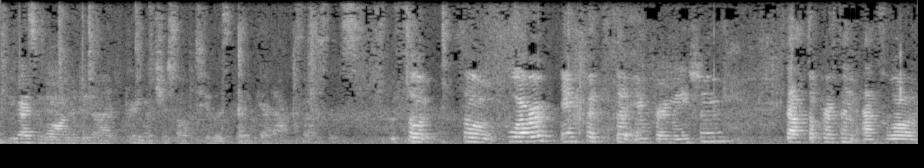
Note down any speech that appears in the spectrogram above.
You guys can go on and do that pretty much yourself too, is to get access. It's So, so whoever inputs the information, that's the person as well.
